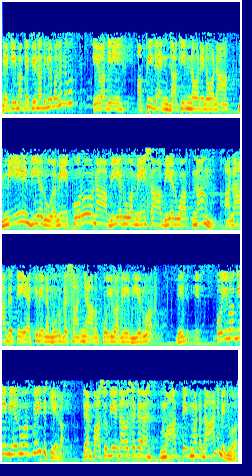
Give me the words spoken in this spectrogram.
ගැටීමක් ඇති වෙනවද කියලා බලන්නකෝ. ඒ වගේ අපි දැන් දකින්න ඕනේ නෝනා මේ වියරුව මේ කොරෝනා වියරුව මේසා වියරුවක් නම් අනාගතේ ඇති වෙන මුර්ග සංඥාව කොයි වගේ වියරුවක් වේද කියලා. කොයි වගේ වියරුවක් වෙයිද කියලා. දැන් පසුගිය දවසක මහත්තයෙක් මට දාන බෙදුවා.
